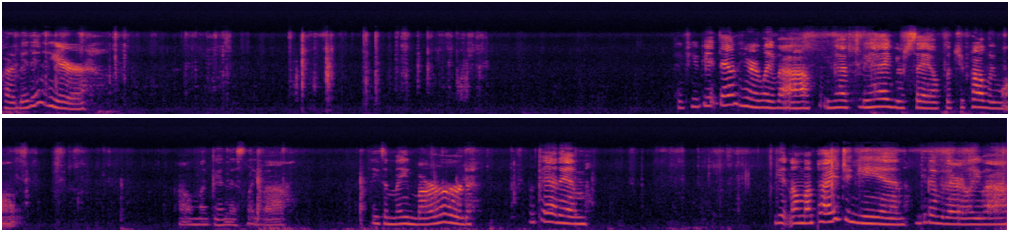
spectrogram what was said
Quite a bit in here. If you get down here, Levi, you have to behave yourself, but you probably won't. Oh my goodness, Levi. He's a mean bird. Look at him. Getting on my page again. Get over there, Levi.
